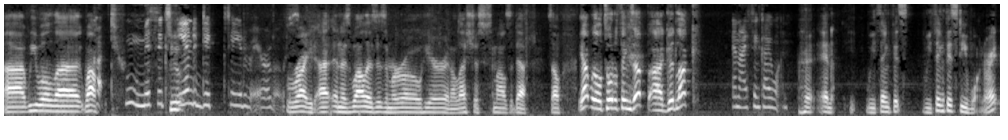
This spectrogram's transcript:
Uh, we will. Uh, wow. Got two mythics Two- and a dictate of Erebos. Right, uh, and as well as Isamaru here and Alesha smiles at death. So yeah, we'll total things up. Uh, good luck. And I think I won. and we think that we think that Steve won, right?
